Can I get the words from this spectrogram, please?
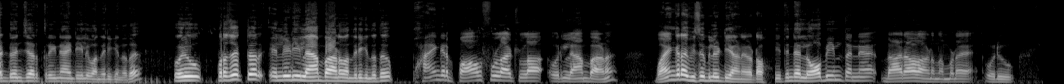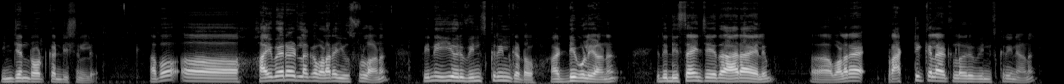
അഡ്വഞ്ചർ ത്രീ നയന്റിയിൽ വന്നിരിക്കുന്നത്. ഒരു പ്രൊജക്ടർ എൽ ഇ ഡി ലാമ്പാണ് വന്നിരിക്കുന്നത്. ഭയങ്കര പവർഫുൾ ആയിട്ടുള്ള ഒരു ലാമ്പാണ് ഭയങ്കര വിസിബിലിറ്റിയാണ് കേട്ടോ. ഇതിന്റെ ലോബിയും തന്നെ ധാരാളമാണ് നമ്മുടെ ഒരു ഇന്ത്യൻ റോഡ് കണ്ടീഷനിൽ അപ്പോൾ ഹൈവേ റൈഡിലൊക്കെ വളരെ യൂസ്ഫുൾ ആണ്. പിന്നെ ഈ ഒരു വിൻസ്ക്രീൻ കേട്ടോ അടിപൊളിയാണ്. ഇത് ഡിസൈൻ ചെയ്ത ആരായാലും വളരെ പ്രാക്ടിക്കലായിട്ടുള്ള ഒരു വിൻസ്ക്രീനാണ്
